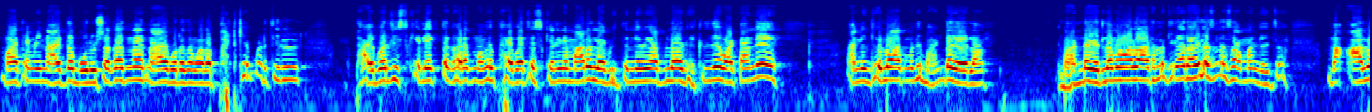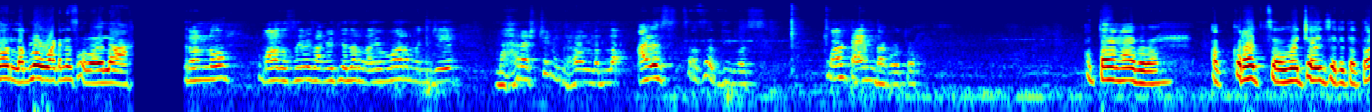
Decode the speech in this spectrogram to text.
मग आता मी नाही तर बोलू शकत नाही नाही बोलत मला फटके पडतील. फायबरची स्केल एक तर घरात मम्मी फायबरच्या स्केलने मारल्या भीतीने मी आपलं घेतले वाटाने आणि गेलो आतमध्ये भांडं घ्यायला. भांडं घेतलं मग मला आठवलं की काय राहिलंच नाही सामान घ्यायचं. मग आलो लागलो वाटाने सोलवायला. मित्रांनो मला जसं मी सांगितलेलं रविवार म्हणजे महाराष्ट्रीयन घरांमधला आळसाचा दिवस. तुम्हाला टाईम दाखवतो. आता नाही बघा अकरा चव्वेचाळीस झालेत आता.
